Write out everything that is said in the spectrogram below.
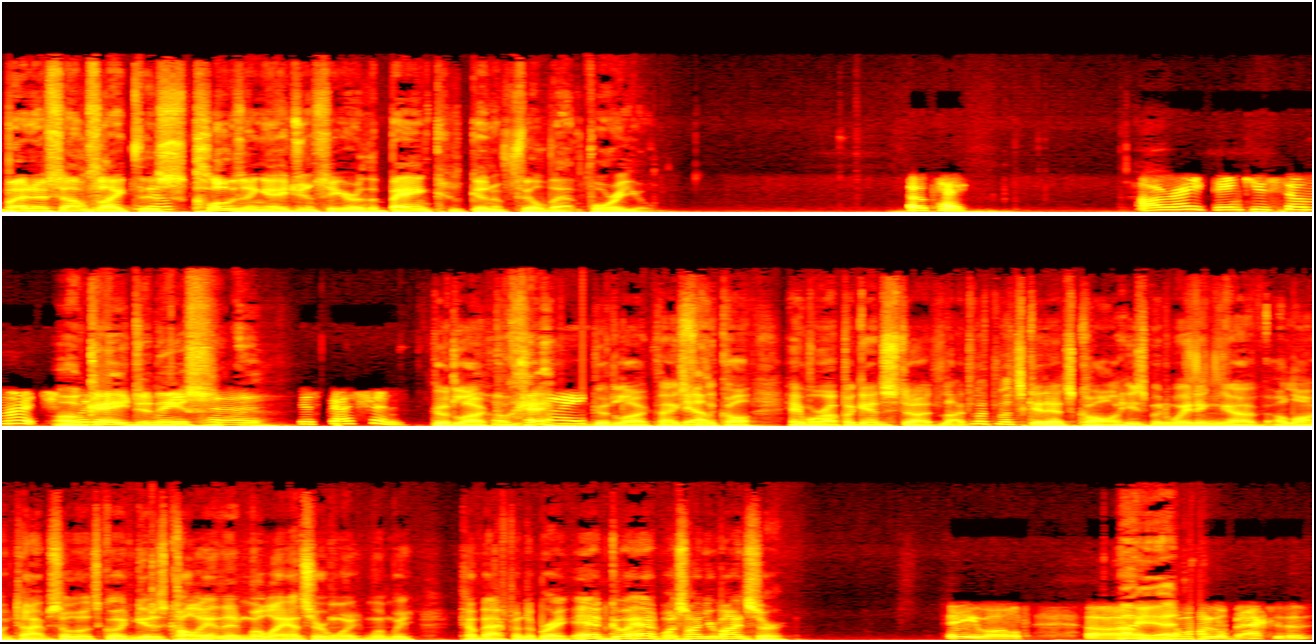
But it sounds like this closing agency or the bank is going to fill that for you. Okay. All right. Thank you so much. What Okay, a Denise. Great, uh, discussion. Good luck. Okay. Bye-bye. Good luck. Thanks Yeah. for the call. Hey, we're up against. Uh, let, let, us get Ed's call. He's been waiting uh, a long time, so let's go ahead and get his call in, and we'll answer when, when we come back from the break. Ed, go ahead. What's on your mind, sir? Hey, Walt. Uh, Hi, Ed. I want to go back to the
